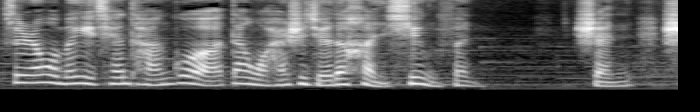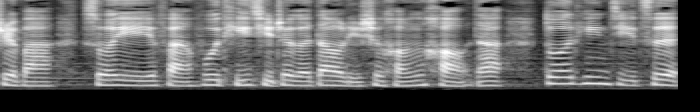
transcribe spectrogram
虽然我们以前谈过，但我还是觉得很兴奋。神是吧？所以反复提起这个道理是很好的。多听几次，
